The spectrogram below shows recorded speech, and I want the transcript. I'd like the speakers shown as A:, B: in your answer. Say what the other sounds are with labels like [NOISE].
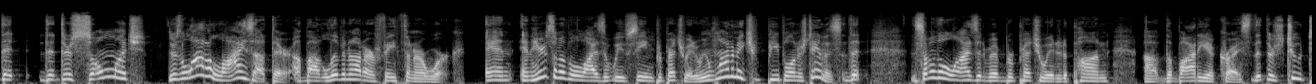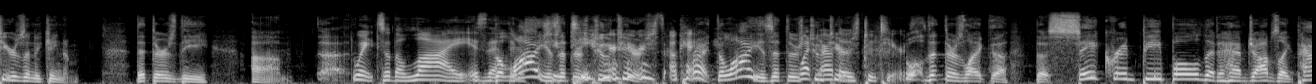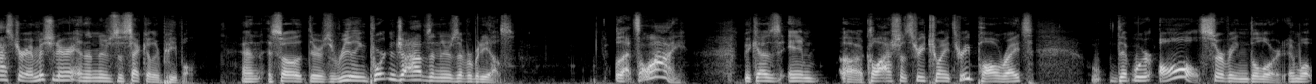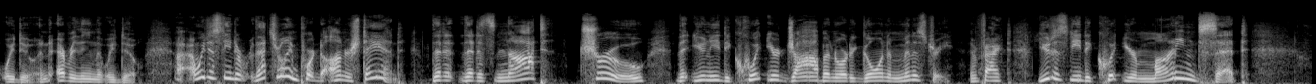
A: that, that there's so much, there's a lot of lies out there about living out our faith in our work. And, and here's some of the lies that we've seen perpetuated. We want to make sure people understand this that some of the lies that have been perpetuated upon uh, the body of Christ, that there's two tiers in the kingdom, that there's the um,
B: uh, Wait, so the lie is that
A: the lie is that there's two tiers. [LAUGHS]
B: okay,
A: right. The lie is that there's
B: what
A: two
B: are
A: tiers.
B: those two tiers?
A: Well, that there's like the the sacred people that have jobs like pastor and missionary, and then there's the secular people. And so there's really important jobs and there's everybody else. Well, that's a lie. Because in uh, Colossians 3.23, Paul writes that we're all serving the Lord in what we do and everything that we do. Uh, and we just need to, that's really important to understand that, it, that it's not true that you need to quit your job in order to go into ministry. In fact, you just need to quit your mindset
